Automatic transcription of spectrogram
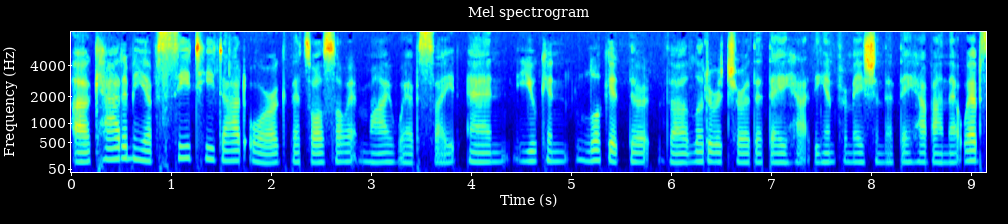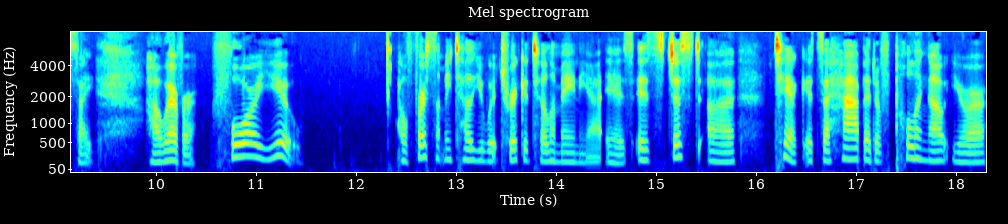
academyofct.org. That's also at my website, and you can look at the, the literature that they have, the information that they have on that website. However, for you, Oh, first, let me tell you what trichotillomania is. It's just a tic. It's a habit of pulling out your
